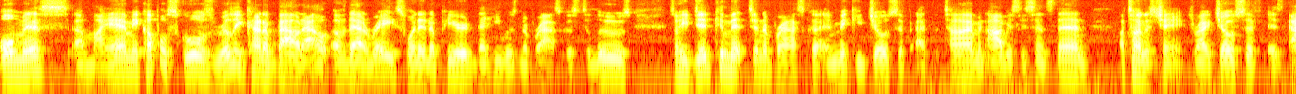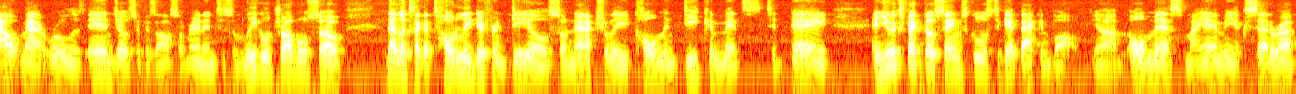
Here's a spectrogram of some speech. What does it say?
Ole Miss, uh, Miami, a couple schools really kind of bowed out of that race when it appeared that he was Nebraska's to lose. So he did commit to Nebraska and Mickey Joseph at the time. And obviously, since then, a ton has changed, right? Joseph is out, Matt Rhule is in. Joseph has also ran into some legal trouble. So that looks like a totally different deal. So naturally, Coleman decommits today. And you expect those same schools to get back involved, know, Ole Miss, Miami, etc.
